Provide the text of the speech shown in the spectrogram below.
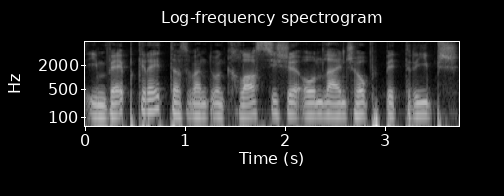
im Web geredet. Also wenn du einen klassischen Online-Shop betreibst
